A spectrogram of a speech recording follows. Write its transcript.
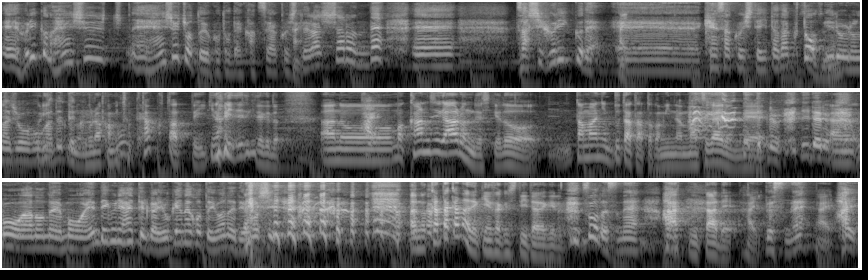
えーフリックの編集、えー編集長ということで活躍してらっしゃるんで、えー雑誌フリックで、えー検索していただくと、ね。いろいろな情報が出てくる。と村上。タクタっていきなり出てきたけど、あのーはい。まあ、漢字があるんですけどたまにブタタとかみんな間違えるん似てでる 似てる。もうあのねもうエンディングに入ってるから余計なこと言わないでよろしい。あのカタカナで検索していただけると。そうですね。はい。タクタで、はい、ですね。ははいい。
